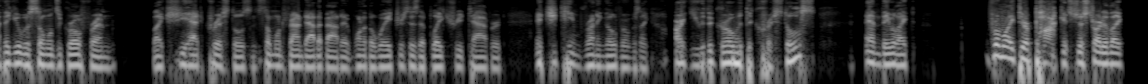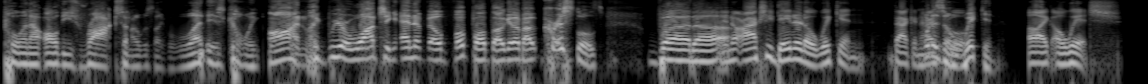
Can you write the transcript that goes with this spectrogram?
I think it was someone's girlfriend. Like she had crystals and someone found out about it. One of the waitresses at Blake Street Tavern and she came running over and was like, "Are you the girl with the crystals?" And they were like, from like their pockets, just started like pulling out all these rocks, and I was like, "What is going on?" Like we were watching NFL football talking about crystals. But uh, I know I actually dated a Wiccan back in what high is a. Wiccan? Uh, like a witch.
